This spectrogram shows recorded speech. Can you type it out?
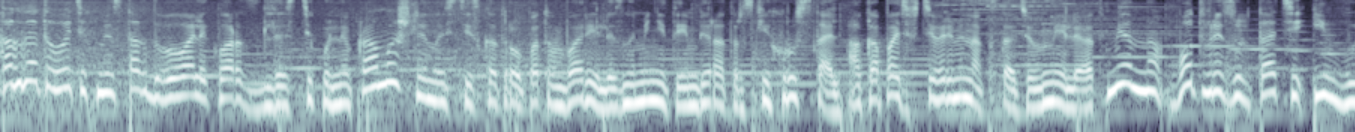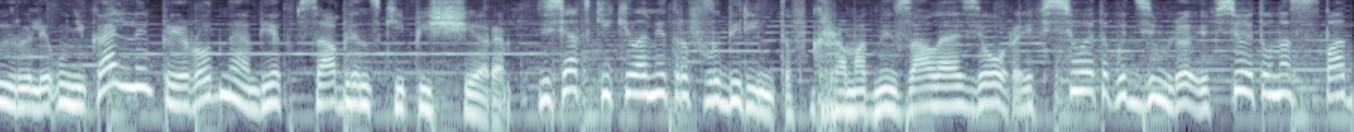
Когда-то в этих местах добывали кварц для стекольной промышленности, из которого потом варили знаменитый императорский хрусталь. А копать в те времена, кстати, умели отменно. Вот в результате и вырыли уникальный природный объект Саблинские пещеры. Десятки километров лабиринтов, громадные залы озера, и все это под землей и все это у нас спад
